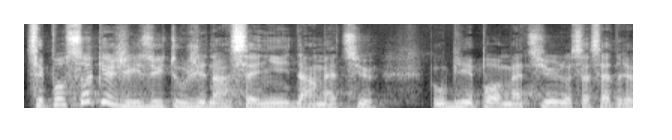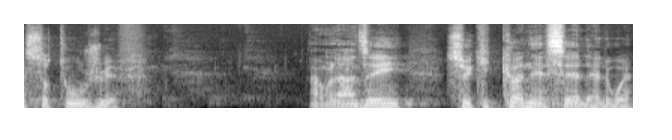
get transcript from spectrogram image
C'est pour ça que Jésus est obligé d'enseigner dans Matthieu. N'oubliez pas, Matthieu, ça s'adresse surtout aux Juifs. En voulant dire ceux qui connaissaient la loi.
